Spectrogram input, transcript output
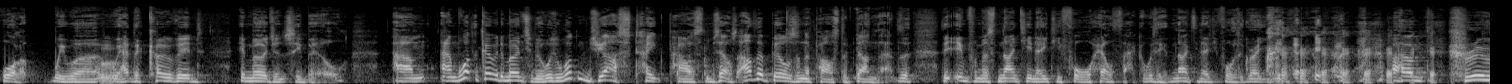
wallop, we were we had the COVID emergency bill. Um, and what the COVID emergency bill was, it wasn't just take powers themselves. Other bills in the past have done that. The, the infamous 1984 Health Act. I always think 1984 is a great year. um, through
